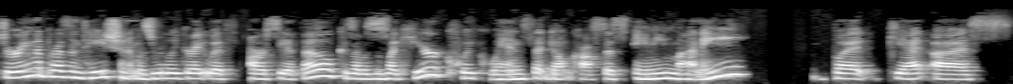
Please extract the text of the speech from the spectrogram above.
during the presentation, it was really great with our CFO because I was just like, here are quick wins that don't cost us any money, but get us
